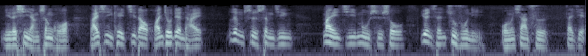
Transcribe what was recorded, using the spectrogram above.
你的信仰生活。来信可以寄到环球电台认识圣经麦基牧师收。愿神祝福你。我们下次再见。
